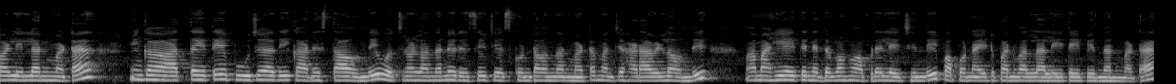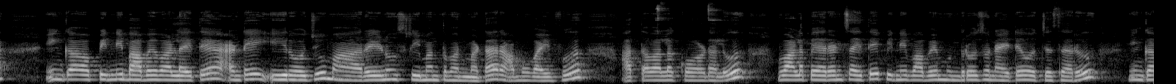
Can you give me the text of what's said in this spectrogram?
వాళ్ళ ఇల్లు అనమాట ఇంకా అత్త అయితే పూజ అది కానిస్తూ ఉంది. వచ్చిన వాళ్ళందరినీ రిసీవ్ చేసుకుంటా ఉందన్నమాట. మంచి హడావిడిలో ఉంది. మా మహి అయితే నిద్రమోహం అప్పుడే లేచింది. పాపం నైట్ పని వల్ల లేట్ అయిపోయిందనమాట. ఇంకా పిన్ని బాబాయ్ వాళ్ళు అయితే అంటే ఈరోజు మా రేణు శ్రీమంతం అనమాట రాము వైఫ్ అత్త వాళ్ళ కోడలు. వాళ్ళ పేరెంట్స్ అయితే పిన్ని బాబాయ్ ముందు రోజు నైటే వచ్చేసారు. ఇంకా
